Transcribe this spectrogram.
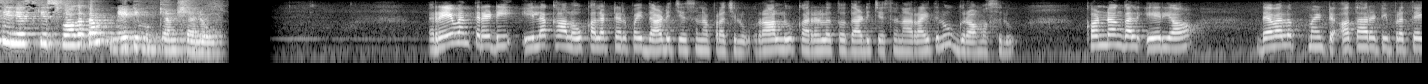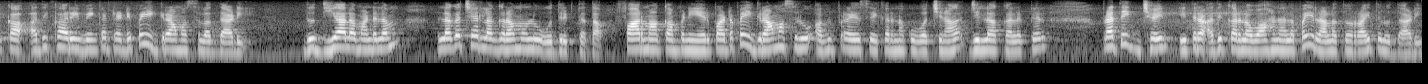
స్వాగతం నేటి ముఖ్యాంశాలు. రేవంత్ రెడ్డి ఇలకాలో కలెక్టర్పై దాడి చేసిన ప్రజలు రాళ్ళు కర్రలతో దాడి చేసిన రైతులు గ్రామస్తులు. కొండంగల్ ఏరియా డెవలప్మెంట్ అథారిటీ ప్రత్యేక అధికారి వెంకటరెడ్డిపై గ్రామస్తుల దాడి. దుద్యాల మండలం లగచెర్ల గ్రామంలో ఉద్రిక్తత. ఫార్మా కంపెనీ ఏర్పాటుపై గ్రామస్తులు అభిప్రాయ సేకరణకు వచ్చిన జిల్లా కలెక్టర్ ప్రతీక్ జైన్ ఇతర అధికారుల వాహనాలపై రాళ్ళతో రైతులు దాడి.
